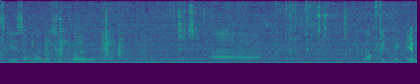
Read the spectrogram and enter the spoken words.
SK 200รุ่นซูเปอร์กราฟิก XM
